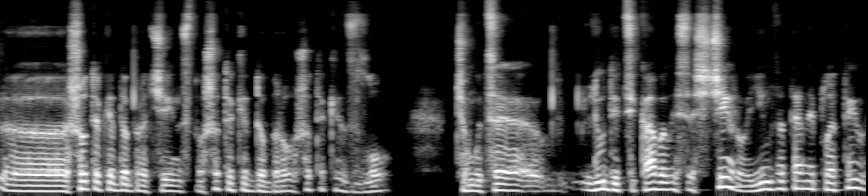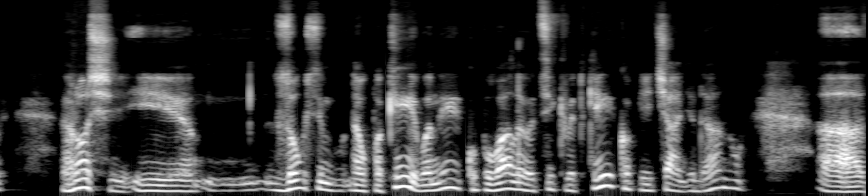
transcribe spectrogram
е, що таке доброчинство, що таке добро, що таке зло. Чому це люди цікавилися щиро, їм за те не платили гроші. І зовсім навпаки, вони купували оці квитки копійчані, да, ну, а,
